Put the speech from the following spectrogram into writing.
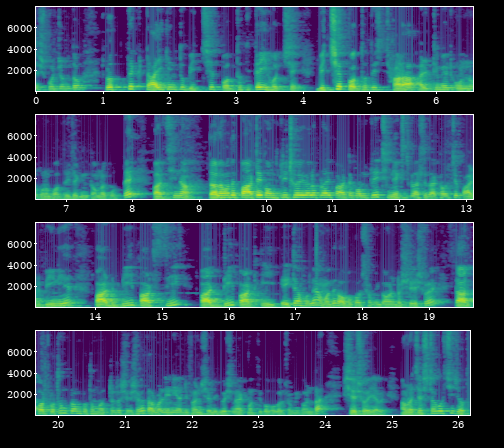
শেষ পর্যন্ত প্রত্যেকটাই কিন্তু বিচ্ছেদ পদ্ধতিতেই হচ্ছে। বিচ্ছেদ পদ্ধতি ছাড়া আলটিমেট অন্য কোনো পদ্ধতিতে কিন্তু আমরা করতে পারছি না। তাহলে আমাদের পার্টে কমপ্লিট হয়ে গেল প্রায় পার্টে কমপ্লিট নেক্সট ক্লাসে দেখা হচ্ছে পার্ট বি নিয়ে। Part B part C part D part E এইটা হলে আমাদের অবকল সমীকরণটা শেষ হয়ে তারপর প্রথম ক্রম, প্রথম মাত্রাটা শেষ হয়ে, তারপর লিনিয়ার ডিফারেন্সিয়াল ইকুয়েশন একমাত্রিক অবকল সমীকরণটা শেষ হয়ে যাবে। আমরা চেষ্টা করছি যত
